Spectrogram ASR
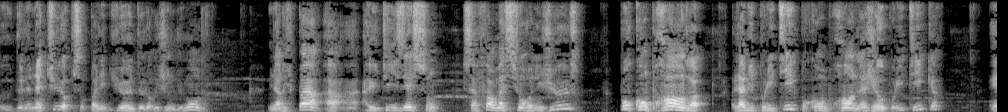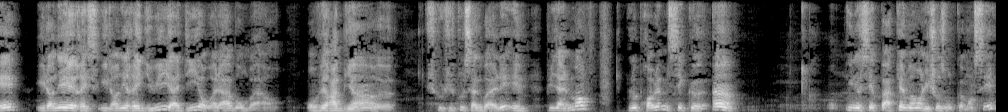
euh, de la nature, qui ne sont pas les dieux de l'origine du monde. Il n'arrive pas à, utiliser son, sa formation religieuse pour comprendre la vie politique, pour comprendre la géopolitique, et il en est, il en est réduit à dire, voilà, bon, bah, on verra bien euh, jusqu'où ça doit aller. Et finalement, le problème, c'est que, un, il ne sait pas à quel moment les choses vont commencer,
